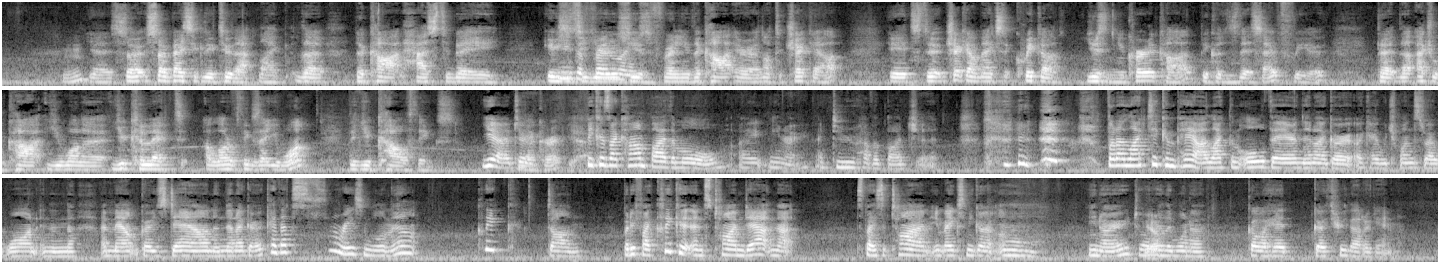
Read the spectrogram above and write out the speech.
Yeah. So so basically, to that, like the the cart has to be easy to use, User-friendly. The cart area, not to checkout. It's the checkout makes it quicker using your credit card because they're saved for you. But the actual cart, you wanna you collect a lot of things that you want, then you cull things. Yeah, I Is do. that correct? Yeah. Because I can't buy them all. I, you know, I do have a budget. but I like to compare. I like them all there, and then I go, okay, which ones do I want? And then the amount goes down, and then I go, okay, that's a reasonable amount. Click, done. But if I click it and it's timed out in that space of time, it makes me go, oh, you know, do I Yeah. really want to go ahead, go through that again?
